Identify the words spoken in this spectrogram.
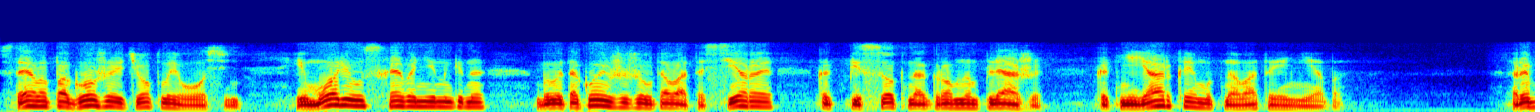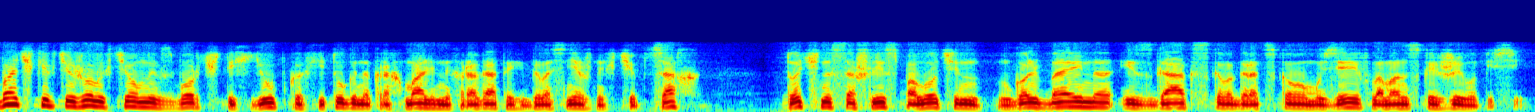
Стояла погожая теплая осень, и море у Схевенингена было такое же желтовато-серое, как песок на огромном пляже, как неяркое мутноватое небо. Рыбачки в тяжелых темных сборчатых юбках и туго накрахмаленных рогатых белоснежных чепцах точно сошли с полотен Гольбейна из Гаагского городского музея фламандской живописи.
